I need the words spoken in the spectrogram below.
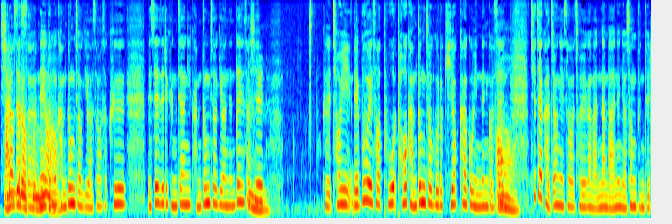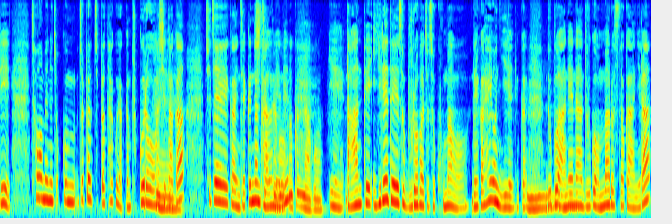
실었었어요. 만들었군요. 네. 너무 감동적이어서. 그래서 그 메시지들이 굉장히 감동적이었는데, 사실 음. 그 저희 내부에서 더, 더 감동적으로 기억하고 있는 것은 어. 취재 과정에서 저희가 만난 많은 여성분들이 처음에는 조금 쭈뼛쭈뼛하고 약간 부끄러워하시다가 네. 취재가 이제 끝난 다음에는 끝나고 예 나한테 일에 대해서 물어봐줘서 고마워 내가 해온 일 그러니까 음. 누구 아내나 누구 엄마로서가 아니라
